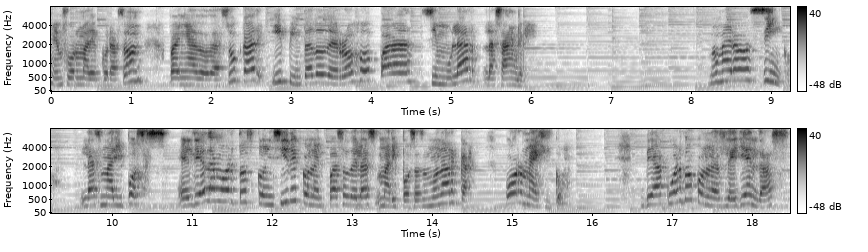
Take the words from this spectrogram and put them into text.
en forma de corazón, bañado de azúcar y pintado de rojo para simular la sangre. Número 5. Las mariposas. El Día de Muertos coincide con el paso de las mariposas monarca por México. De acuerdo con las leyendas,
